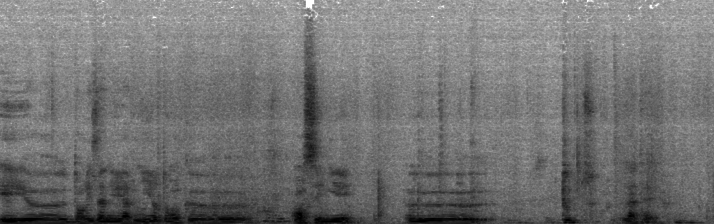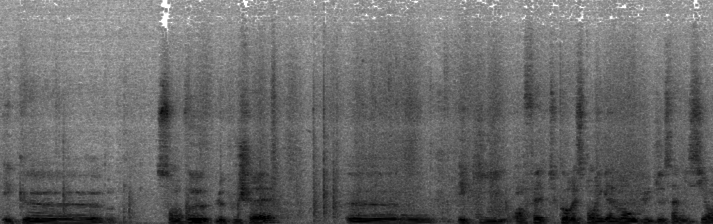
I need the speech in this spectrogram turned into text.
Et euh, dans les années à venir, donc, euh, enseigner euh, toute la Terre. Et que son vœu le plus cher, et qui en fait correspond également au but de sa mission,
